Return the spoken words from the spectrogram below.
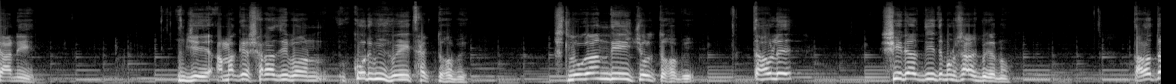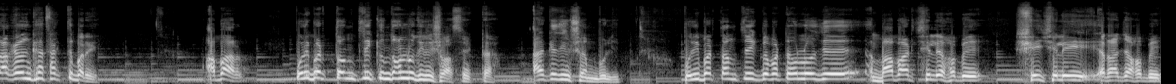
জানে যে আমাকে সারা জীবন কর্মী হয়েই থাকতে হবে স্লোগান দিয়েই চলতে হবে। তাহলে সেই রাজনীতিতে মানুষ আসবে কেন? তারও তো আকাঙ্ক্ষা থাকতে পারে। আবার পরিবারতান্ত্রিক কিন্তু অন্য জিনিসও আছে একটা। আরেকটা জিনিস আমি বলি, পরিবারতান্ত্রিক ব্যাপারটা হলো যে বাবার ছেলে হবে, সেই ছেলেই রাজা হবে,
